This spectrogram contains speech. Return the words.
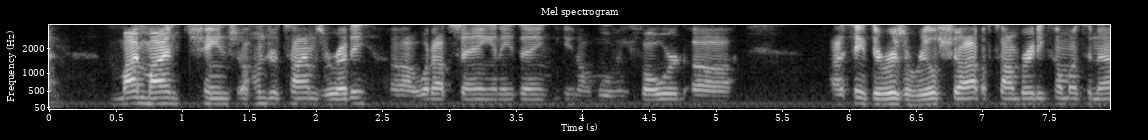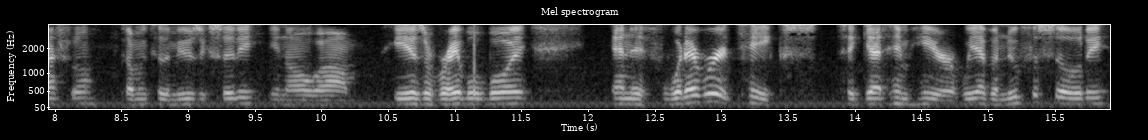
anyone. my mind changed a hundred times already uh, without saying anything. You know, moving forward, uh, I think there is a real shot of Tom Brady coming to Nashville, coming to the Music City. You know, um, he is a Vrabel boy, and if whatever it takes to get him here, we have a new facility,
